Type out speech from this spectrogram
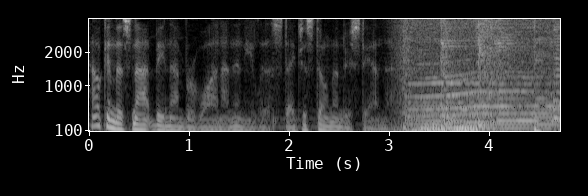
How can this not be number one on any list? I just don't understand that.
